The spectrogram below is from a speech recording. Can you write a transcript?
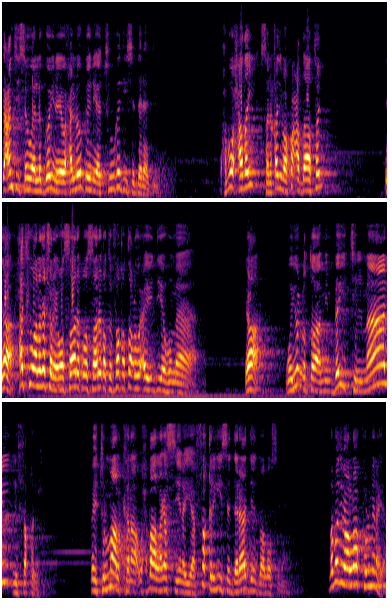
gacantiisa waa la goynaya waxaa loo goynayaa tuugadiisa daraaddeed waxbuu xaday sariqadii baa ku caddaatay. Ya xadkii waa laga jaraya wasaariqu wasaariqatu faqtacuu aydiyahumaa. Ya wa yucطaa min bayti ilmaali lifaqrih baytulmaalkana waxbaa laga siinayaa faqrigiisa daraaddeed baa loo siinaya labadii baa loo kulminaya.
